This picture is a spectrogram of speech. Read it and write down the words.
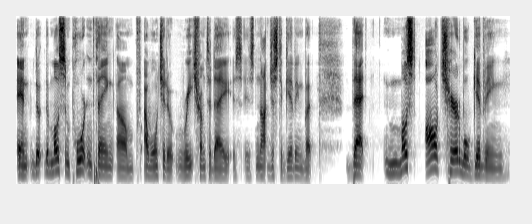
and the the most important thing um, I want you to reach from today is is not just the giving, but that most all charitable giving.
